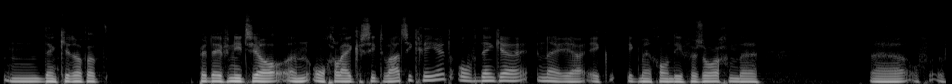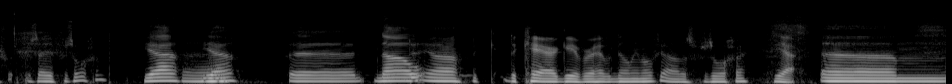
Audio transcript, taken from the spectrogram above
mm, denk je dat dat per definitie al een ongelijke situatie creëert? Of denk je, nee, ja, ik, ik ben gewoon die verzorgende, eh, of, of zei je verzorgend? Ja, Eh, ja. Eh, nou, De, ja, de, de caregiver heb ik dan in mijn hoofd. Ja, dat is verzorger. ja. Ehm,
